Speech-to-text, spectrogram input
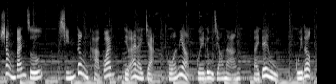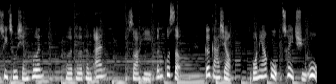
上班族，行动卡关，就爱来食鸵鸟龟鹿胶囊。内底有龟鹿萃取成分，核桃藤胺、刷鱼软骨素，佮加上鸵鸟骨萃取物，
